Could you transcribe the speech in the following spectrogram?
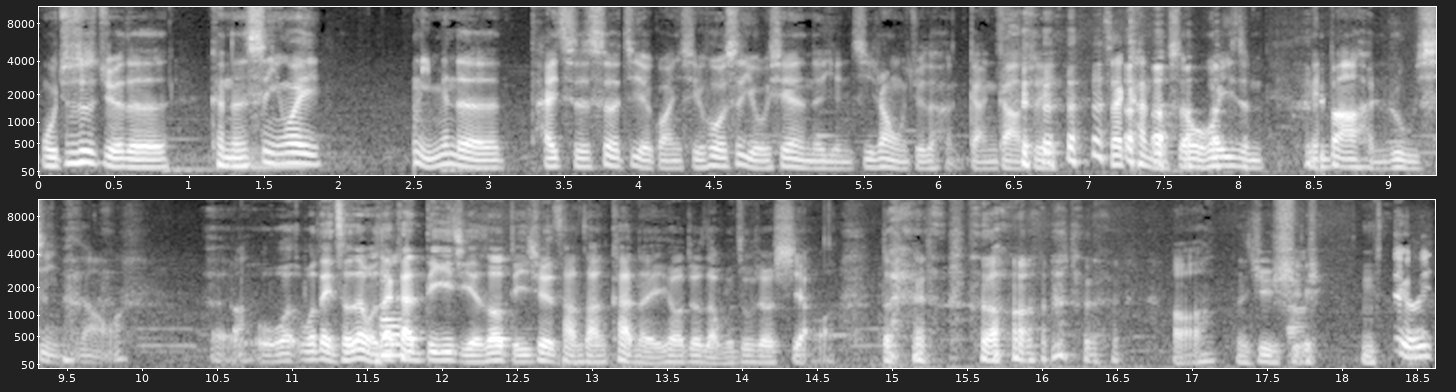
我就是觉得可能是因为里面的台词设计的关系，或者是有些人的演技让我觉得很尴尬，所以在看的时候我会一直没办法很入戏，你知道吗？呃，我我得承认我在看第一集的时候，的确常常看了以后就忍不住就笑啊。对，好，你继续。嗯，有一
